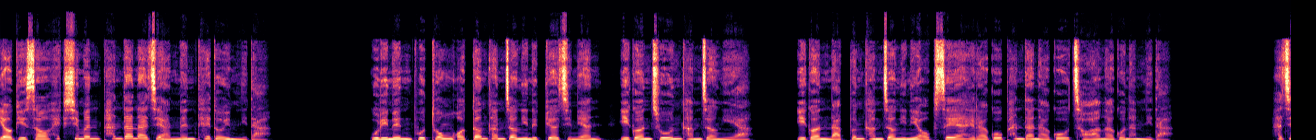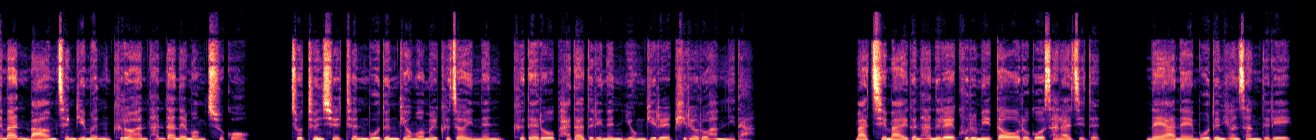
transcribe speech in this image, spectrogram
여기서 핵심은 판단하지 않는 태도입니다. 우리는 보통 어떤 감정이 느껴지면 이건 좋은 감정이야, 이건 나쁜 감정이니 없애야 해라고 판단하고 저항하곤 합니다. 하지만 마음 챙김은 그러한 판단을 멈추고 좋든 싫든 모든 경험을 그저 있는 그대로 받아들이는 용기를 필요로 합니다. 마치 맑은 하늘에 구름이 떠오르고 사라지듯 내 안의 모든 현상들이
